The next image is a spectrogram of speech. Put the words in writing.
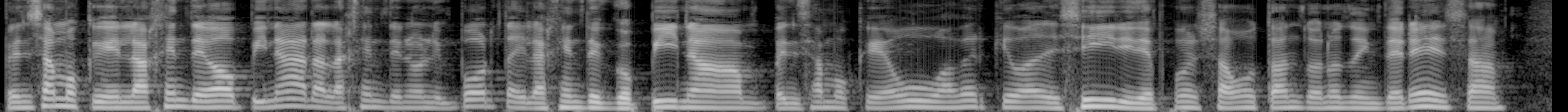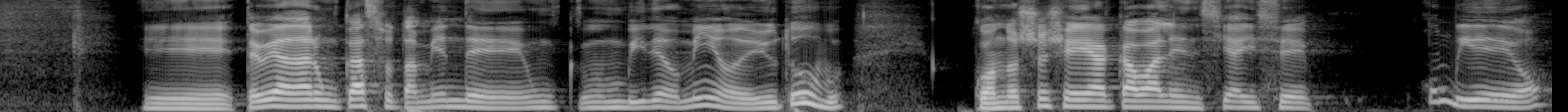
Pensamos que la gente va a opinar, a la gente no le importa, y la gente que opina, pensamos que, uh, a ver qué va a decir, y después a vos tanto no te interesa. Eh, te voy a dar un caso también de un, un video mío de YouTube. Cuando yo llegué acá a Valencia hice un video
